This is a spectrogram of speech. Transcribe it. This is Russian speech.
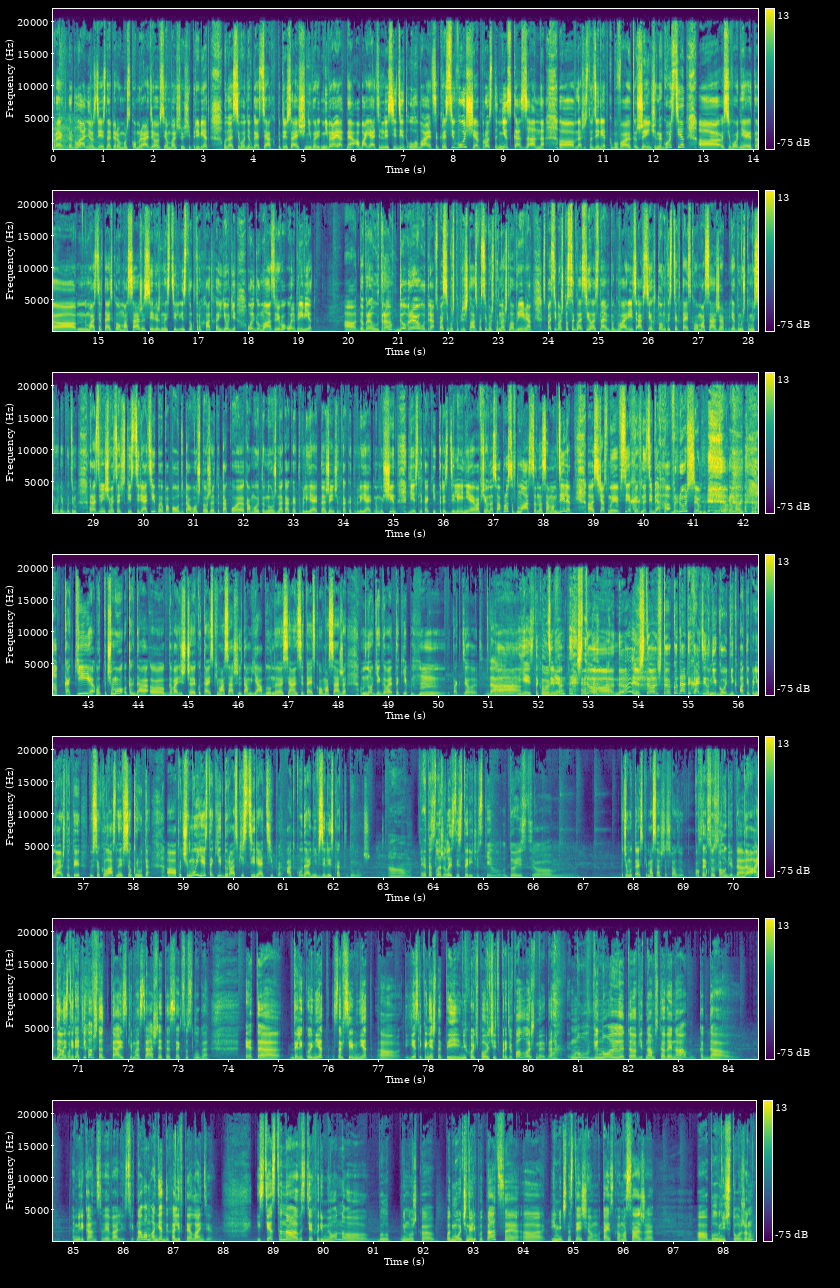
Проект Headliner здесь на Первом мужском радио. Всем большущий привет. У нас сегодня в гостях потрясающе неверо- невероятная, обаятельная, сидит, улыбается, красивущая, просто несказанно. А, В нашей студии редко бывают женщины-гости. А Сегодня это мастер тайского массажа, северный стиль, инструктор хатха-йоги Ольга Мазурева. Оль, привет. А, доброе утро. Доброе утро. Спасибо, что пришла, спасибо, что нашла время. Спасибо, что согласилась с нами поговорить о всех тонкостях тайского массажа. Я думаю, что мы сегодня будем развенчивать всяческие стереотипы по поводу того, что же это такое, кому это нужно, как это влияет на женщин, как это влияет на мужчин, есть ли какие-то разделения. Вообще у нас вопросов масса на самом деле. А, Сейчас мы всех их на тебя обрушим. Здорово. Какие, вот почему, когда э, говоришь человеку тайский массаж, или там я был на сеансе тайского массажа, многие говорят такие, «Хм», так делают. Да, А, есть такой Типа, момент. что? Да? И что? Что? Куда ты ходил, негодник? А ты понимаешь, что ты, ну, все классно и все круто. А почему есть такие дурацкие стереотипы? Откуда они взялись, как ты думаешь? А, Это сложилось исторически, то есть эм, Почему тайский массаж все сразу? секс-услуги, да. Да, Один да, из вот- стереотипов, что тайский массаж – это секс-услуга. Это далеко нет, совсем нет, а, если, конечно, ты не хочешь получить противоположное, да. Ну, виной это вьетнамская война, когда американцы воевали с Вьетнамом, они отдыхали в Таиланде. Естественно, с тех времен э, была немножко подмочена репутация, э, имидж настоящего тайского массажа э, был уничтожен.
